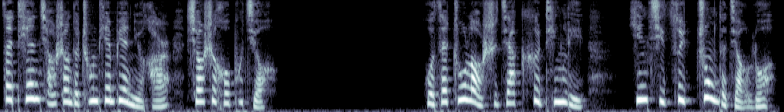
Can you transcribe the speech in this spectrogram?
在天桥上的冲天辫女孩消失后不久。我在朱老师家客厅里阴气最重的角落，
